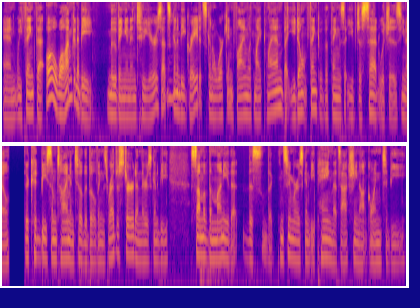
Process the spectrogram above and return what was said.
And we think that, oh, well, I'm going to be moving in in two years. That's going to mm-hmm. be great. It's going to work in fine with my plan. But you don't think of the things that you've just said, which is, you know, there could be some time until the building's registered, and there's going to be some of the money that this the consumer is going to be paying that's actually not going to be,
